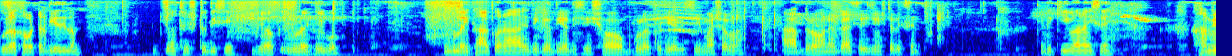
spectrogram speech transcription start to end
গুঁড়া খাবারটা দিয়ে দিলাম। যথেষ্ট দিছি। যাই হোক, এগুলাই হইব। এগুলাই খা করা, এদিকেও দিয়ে দিছি। সবগুলাতে দিয়ে দিছি মাসাল্লাহ আর আব্দুর রহমানের গাছে এই জিনিসটা দেখছেন? এটা কি বানাইছে? আমি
